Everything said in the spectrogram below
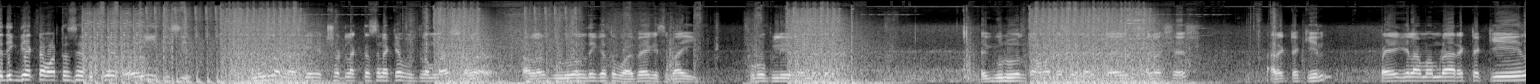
এদিক দিয়ে একটা মারতেছে, এদিক এই দিছি। বুঝলাম না যে হেডশট লাগতেছে না কে, বুঝলাম না। শালা, শালার গুলুয়াল দেখে তো ভয় পেয়ে গেছি, ভাই। পুরো প্লেয়ার মতো। এই গুলুয়াল তো আমার কাছে নাই হোক খেলা শেষ। আরেকটা কিল পেয়ে গেলাম আমরা আরেকটা কিল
